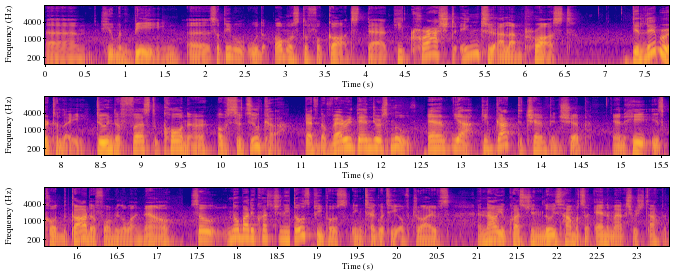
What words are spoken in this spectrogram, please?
um, human being. Uh, so people would almost forgot that he crashed into Alain Prost deliberately during the first corner of Suzuka. That's a very dangerous move. And yeah, he got the championship and he is called the god of Formula One now. So nobody questioning those people's integrity of drives, and now you question Lewis Hamilton and Max Verstappen.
